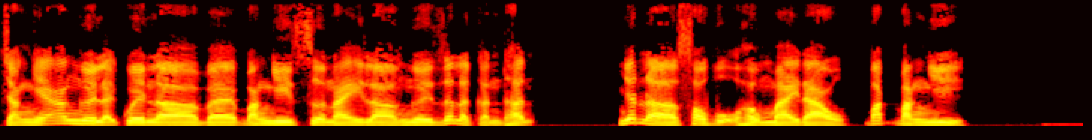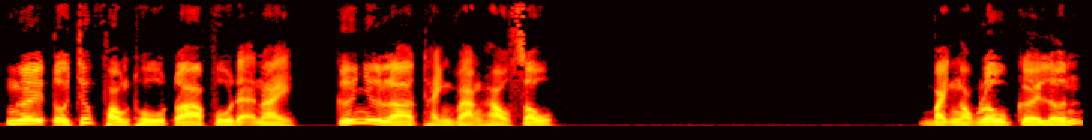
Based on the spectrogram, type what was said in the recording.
chẳng nhẽ ngươi lại quên là về băng nhi xưa này là ngươi rất là cẩn thận, nhất là sau vụ Hồng Mai Đào bắt băng nhi. Ngươi tổ chức phòng thủ tòa phủ đệ này cứ như là thành vàng hào sâu. Bạch Ngọc Lâu cười lớn.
